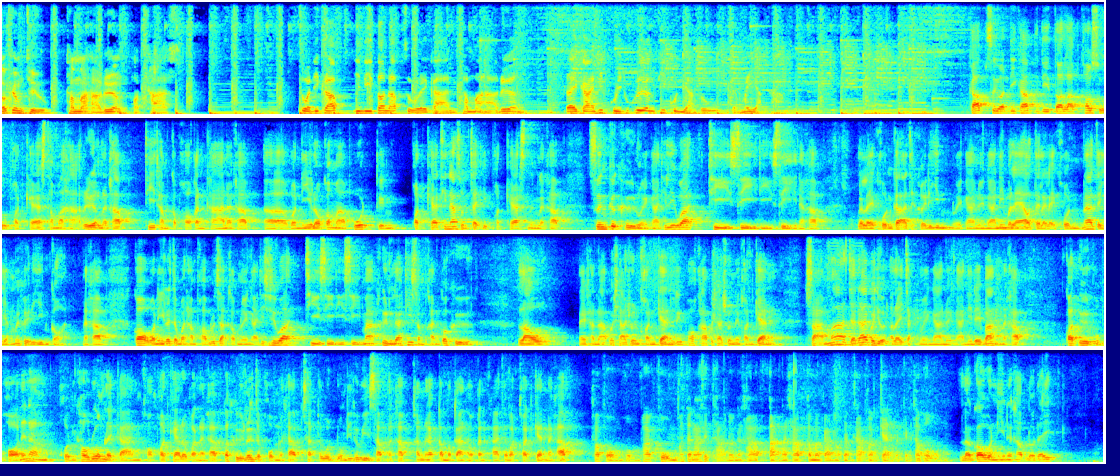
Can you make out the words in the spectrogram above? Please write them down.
Welcome to ธรรมหาเรื่อง podcast สวัสดีครับ ยินดีต้อนรับสู่รายการทำมาหาเรื่อง รายการที่คุยทุกเรื่องที่คุณอยากรู้แต่ไม่อยากถามครับสวัสดีครับยินดีต้อนรับเข้าสู่พอดแคสต์ทำมาหาเรื่องนะครับที่ทำกับหอการค้านะครับเอ่อวันนี้เราก็มาพูดถึงพอดแคสต์ที่น่าสนใจอีกพอดแคสต์หนึ่งนะครับซึ่งก็คือหน่วยงานที่เรียกว่า TCDC นะครับ หลาย ๆ คนก็อาจจะเคยได้ยินหน่วยงานหน่วยงานนี้มาแล้ว แต่หลาย ๆ คนน่าจะยังไม่เคยได้ยินก่อนนะครับก็วันนี้เราจะมาทำความรู้จักกับหน่วยงานที่ชื่อว่า TCDC มากขึ้นและที่สำคัญก็คือ เราในฐานะประชาชนขอนแก่น หรือพ่อค้าประชาชนในขอนแก่น สามารถจะได้ประโยชน์อะไรจากหน่วยงานหน่วยงานนี้ได้บ้างนะครับ ก่อนอื่นผมขอแนะนำคนเข้าร่วมรายการของพอดแคสต์เราก่อนนะครับ ก็คือเรื่องจากผมนะครับชัตวุฒิดวงดีทวีทรัพย์นะครับคณะกรรมการหอการค้าจังหวัดขอนแก่นนะครับครับผมผมภาคภูมิพัฒนาเศรษฐานนท์นะครับต่างนะครับกรรมการหอการค้าขอนแก่นเหมือนกันครับผมแล้วก็วันนี้นะครับเราได้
